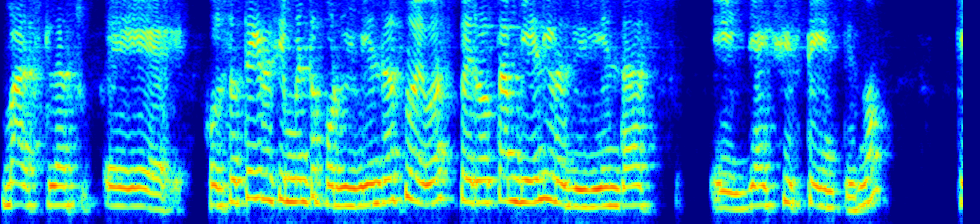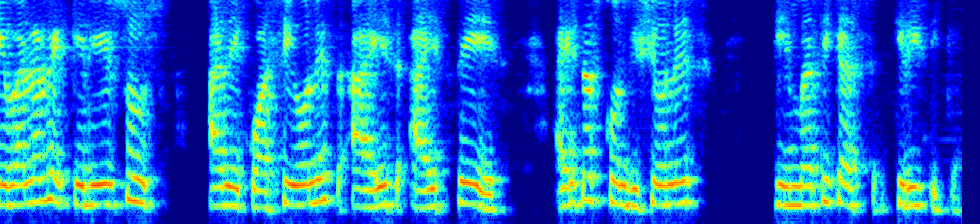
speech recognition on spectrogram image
más las eh, constante crecimiento por viviendas nuevas, pero también las viviendas eh, ya existentes, ¿no? Que van a requerir sus adecuaciones a, a, este, a estas condiciones climáticas críticas.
